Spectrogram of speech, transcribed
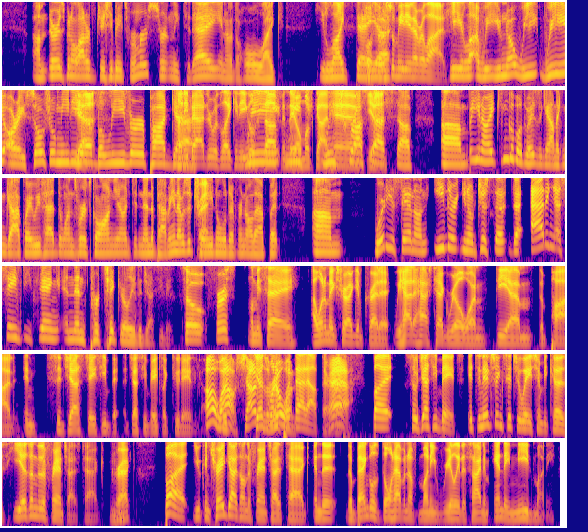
um, there has been a lot of JC Bates rumors, certainly today. You know, the whole like he liked a Well, uh, social media never lies. he li- we you know we we are a social media Yes. believer podcast. Honey Badger was liking Eagle We- stuff, and they almost got we him. trust that stuff. Um, but you know, it can go both ways. Again, Like Ngakoue, we've had the ones where it's gone. You know, it didn't end up happening. And that was a trade Right. and a little different, and all that. But um, where do you stand on either? You know, just the the adding a safety thing, and then particularly the Jessie Bates. thing? So first, let me say I want to make sure I give credit. We had a hashtag real one DM the pod and suggest JC Ba- Jessie Bates like two days ago. Oh So wow! Shout out just to the want to real put one. that out there. right? Yeah. But so Jessie Bates, it's an interesting situation because he is under the franchise tag, Mm-hmm. correct? But you can trade guys on the franchise tag, and the the Bengals don't have enough money really to sign him, and they need money.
